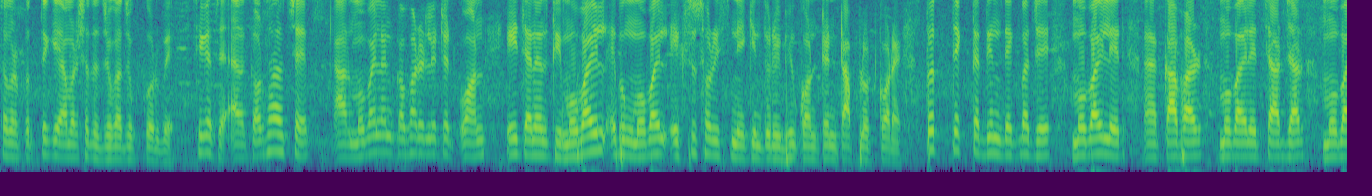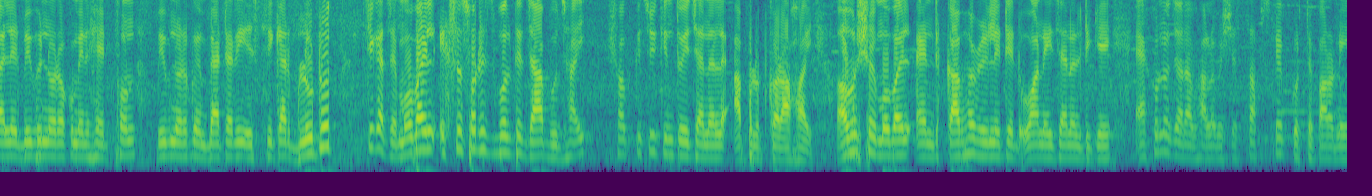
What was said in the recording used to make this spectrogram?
তোমরা প্রত্যেকেই আমার সাথে যোগাযোগ করবে, ঠিক আছে? আর কথা হচ্ছে, আর mobile and cover related one এই চ্যানেলটি মোবাইল এবং মোবাইল অ্যাক্সেসরিজ নিয়ে কিন্তু রিভিউ কন্টেন্ট আপলোড করে। প্রত্যেকটা দিন দেখবা যে মোবাইলের কাভার মোবাইলের চার্জার মোবাইলের বিভিন্ন রকমের হেডফোন বিভিন্ন রকমের ব্যাটারি স্পিকার ব্লুটুথ ঠিক আছে, মোবাইল অ্যাক্সেসরিজ বলতে যা বোঝাই সব কিছুই কিন্তু এই চ্যানেলে আপলোড করা হয়। অবশ্যই mobile and cover related one এই চ্যানেলটিকে এখনও যারা ভালোবেসে সাবস্ক্রাইব করতে পারোনি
